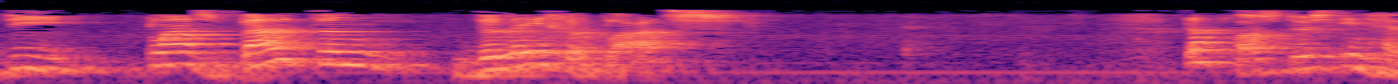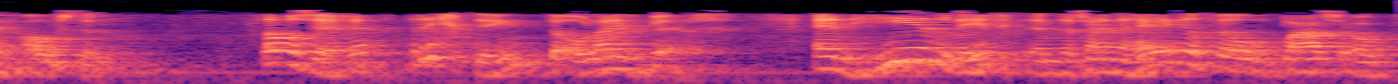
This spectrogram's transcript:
die plaats buiten de legerplaats. Dat was dus in het oosten. Dat wil zeggen, richting de Olijfberg. En hier ligt, en er zijn heel veel plaatsen ook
